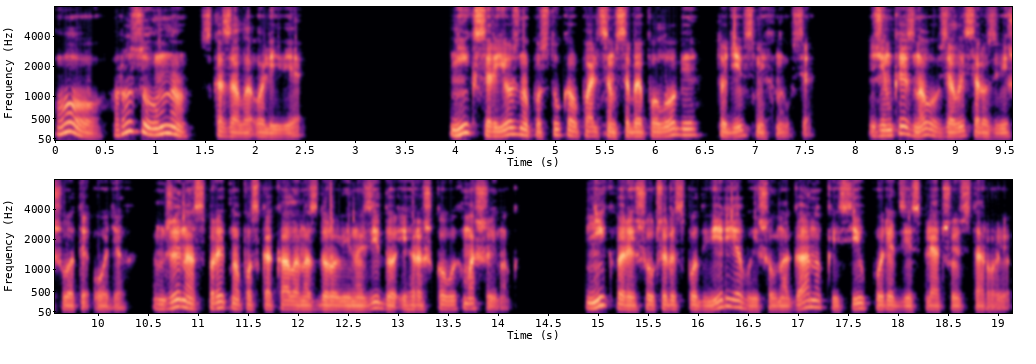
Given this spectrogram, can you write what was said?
О, розумно, сказала Олівія. Нік серйозно постукав пальцем себе по лобі, тоді всміхнувся. Жінки знову взялися розвішувати одяг. Джина спритно поскакала на здоровій нозі до іграшкових машинок. Нік перейшов через подвір'я, вийшов на ганок і сів поряд зі сплячою старою.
